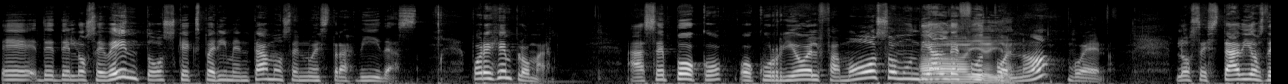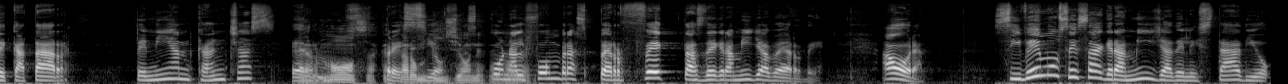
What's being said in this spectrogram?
eh, de, los eventos que experimentamos en nuestras vidas. Por ejemplo, Omar, Hace poco ocurrió el famoso Mundial de Fútbol, ¿no? Bueno, los estadios de Qatar tenían canchas hermosas, preciosas, con alfombras perfectas de gramilla verde. Ahora, si vemos esa gramilla del estadio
